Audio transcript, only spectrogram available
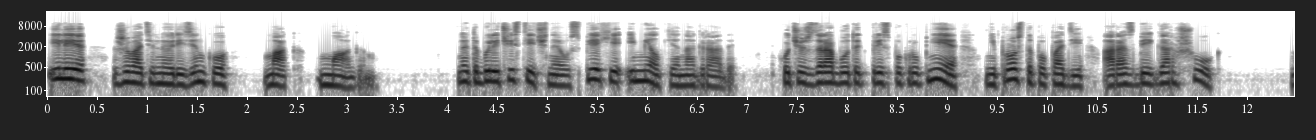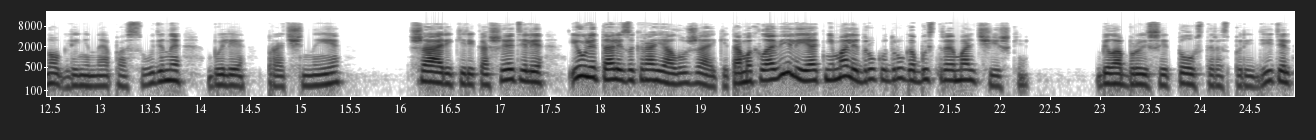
или жевательную резинку «Мак Маган» но это были частичные успехи и мелкие награды. Хочешь заработать приз покрупнее, не просто попади, а разбей горшок. Но глиняные посудины были прочные, шарики рикошетили и улетали за края лужайки. Там их ловили и отнимали друг у друга быстрые мальчишки. Белобрысый толстый распорядитель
